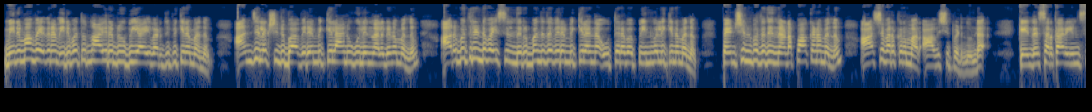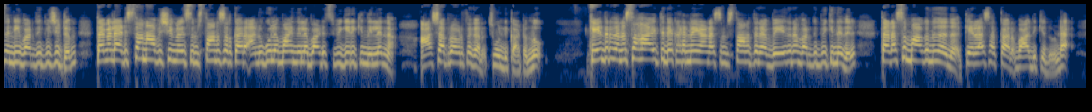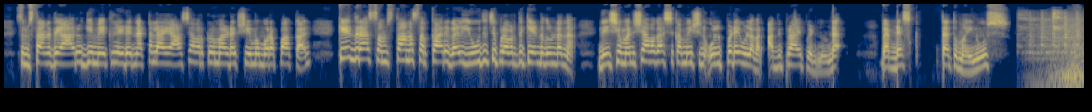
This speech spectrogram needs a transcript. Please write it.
മിനിമം വേതനം ഇരുപത്തൊന്നായിരം രൂപയായി വർദ്ധിപ്പിക്കണമെന്നും അഞ്ച് ലക്ഷം രൂപ വിരമിക്കൽ ആനുകൂല്യം നൽകണമെന്നും അറുപത്തിരണ്ട് വയസ്സിൽ നിർബന്ധിത വിരമിക്കൽ എന്ന ഉത്തരവ് പിൻവലിക്കണമെന്നും പെൻഷൻ പദ്ധതി നടപ്പാക്കണമെന്നും ആശാ വർക്കർമാർ ആവശ്യപ്പെടുന്നുണ്ട്. കേന്ദ്ര സർക്കാർ ഇൻസെന്റീവ് വർദ്ധിപ്പിച്ചിട്ടും തങ്ങളുടെ അടിസ്ഥാന ആവശ്യങ്ങളിൽ സംസ്ഥാന സർക്കാർ അനുകൂലമായ നിലപാട് സ്വീകരിക്കുന്നില്ലെന്ന് ആശാപ്രവർത്തകർ ചൂണ്ടിക്കാട്ടുന്നു. കേന്ദ്ര ധനസഹായത്തിന്റെ ഘടനയാണ് സംസ്ഥാനത്തിന് വേതനം വർദ്ധിപ്പിക്കുന്നതിൽ തടസ്സമാകുന്നതെന്ന് കേരള സർക്കാർ വാദിക്കുന്നുണ്ട്. സംസ്ഥാനത്തെ ആരോഗ്യ മേഖലയുടെ നട്ടലായ ആശാവർക്കർമാരുടെ ക്ഷേമം ഉറപ്പാക്കാൻ കേന്ദ്ര സംസ്ഥാന സർക്കാരുകൾ യോജിച്ച് പ്രവർത്തിക്കേണ്ടതുണ്ടെന്ന് ദേശീയ മനുഷ്യാവകാശ കമ്മീഷൻ ഉൾപ്പെടെയുള്ളവർ അഭിപ്രായപ്പെടുന്നുണ്ട്. വെബ് ഡെസ്ക് തത്തുമൈ ന്യൂസ്.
